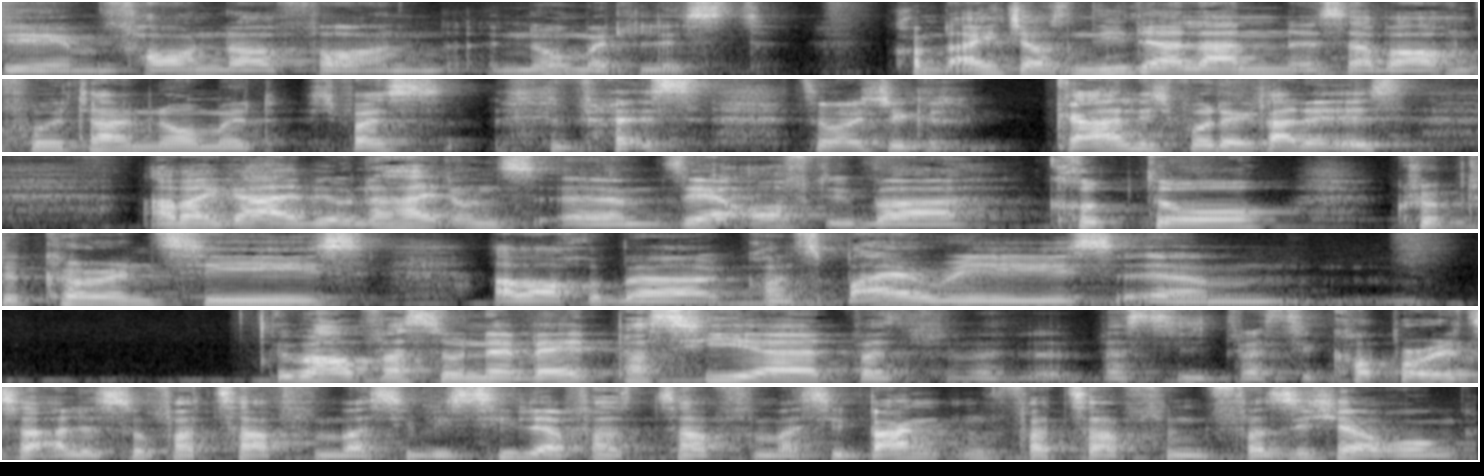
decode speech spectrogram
dem Founder von Nomadlist. Kommt eigentlich aus den Niederlanden, ist aber auch ein Fulltime-Nomad. Ich weiß, ich weiß zum Beispiel gar nicht, wo der gerade ist. Aber egal, wir unterhalten uns ähm, sehr oft über Krypto, Cryptocurrencies, aber auch über Conspiracies, ähm, überhaupt, was so in der Welt passiert, was, was, die, was die Corporates da alles so verzapfen, was die VCler verzapfen, was die Banken verzapfen, Versicherungen,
